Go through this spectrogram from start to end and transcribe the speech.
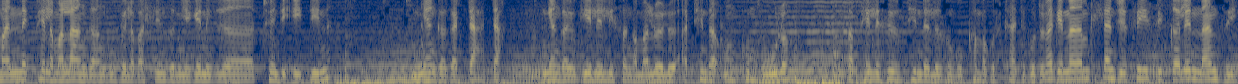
Manine kuphela amalanga nguvela bahlinzi emnyakeni ka-2018 inyanga katata inyanga yokuyelelisa ngamalwelwe athinda umkhumbulo. Saphele sizithinda lezo ngokuhamba kwesikhathi kodwa nake namhlanje sicale nanzi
